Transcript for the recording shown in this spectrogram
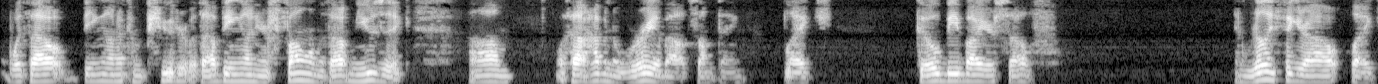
without being on a computer, without being on your phone, without music, um, without having to worry about something. Like, go be by yourself and really figure out, like,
